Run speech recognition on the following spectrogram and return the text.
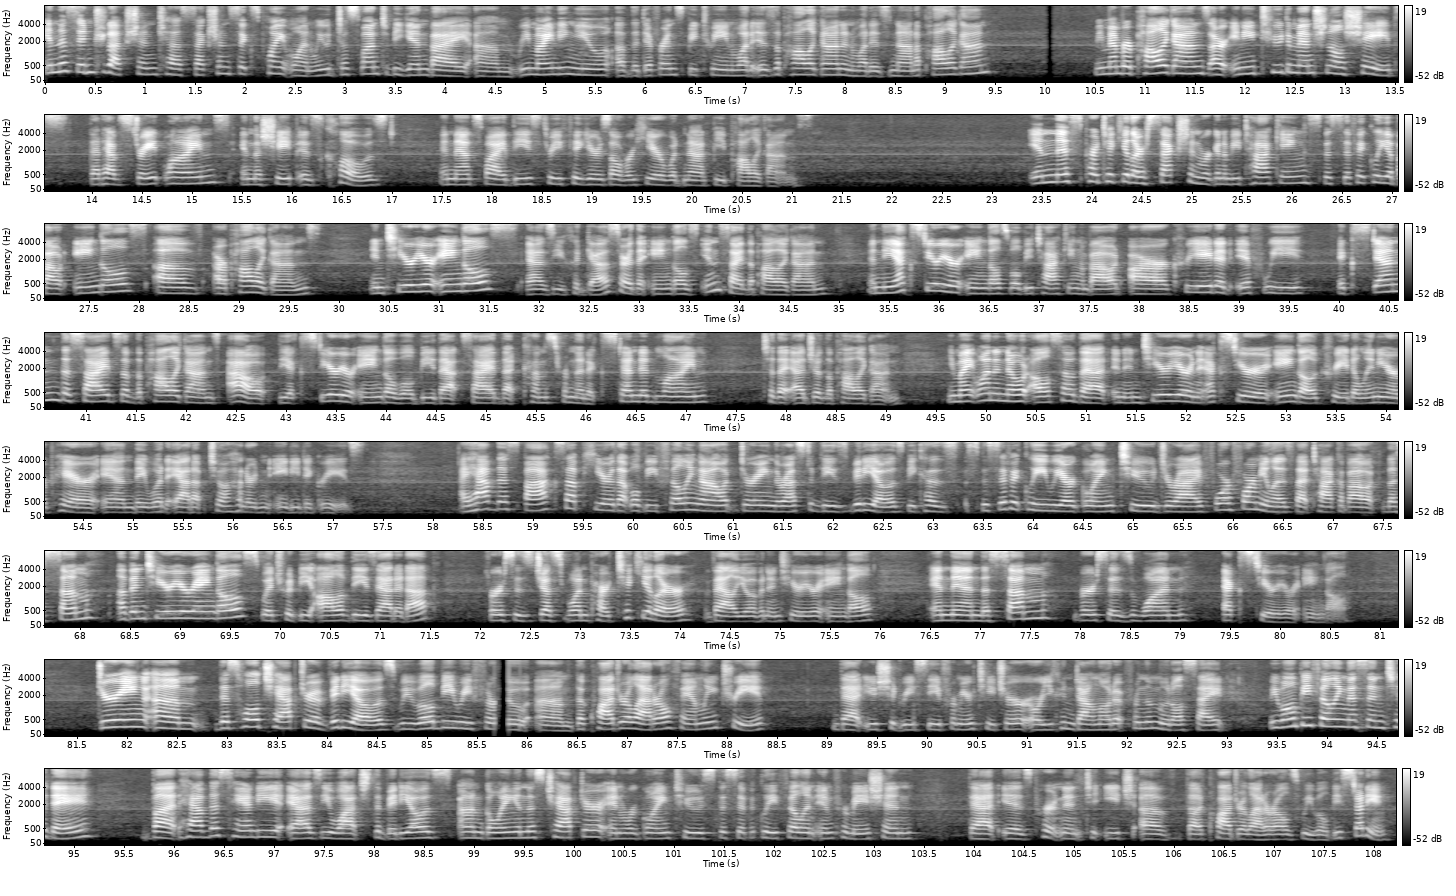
In this introduction to section 6.1, we would just want to begin by um, reminding you of the difference between what is a polygon and what is not a polygon. Remember, polygons are any two-dimensional shapes that have straight lines and the shape is closed, and that's why these three figures over here would not be polygons. In this particular section, we're going to be talking specifically about angles of our polygons. Interior angles, as you could guess, are the angles inside the polygon, and the exterior angles we'll be talking about are created if we extend the sides of the polygons out. The exterior angle will be that side that comes from that extended line to the edge of the polygon. You might want to note also that an interior and exterior angle create a linear pair and they would add up to 180 degrees. I have this box up here that we'll be filling out during the rest of these videos because specifically we are going to derive four formulas that talk about the sum of interior angles, which would be all of these added up, versus just one particular value of an interior angle, and then the sum versus one exterior angle. During um, this whole chapter of videos, we will be referring to um, the quadrilateral family tree that you should receive from your teacher or you can download it from the Moodle site. We won't be filling this in today, but have this handy as you watch the videos ongoing in this chapter and we're going to specifically fill in information that is pertinent to each of the quadrilaterals we will be studying.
